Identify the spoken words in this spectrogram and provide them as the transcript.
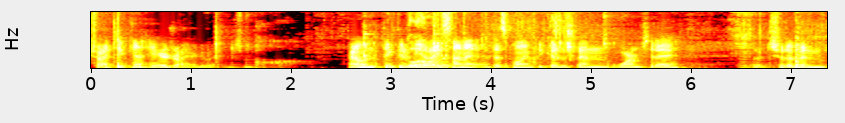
Try taking a hair dryer to it. Just- I don't think there'd be ice on it at this point because it's been warm today. So it should have been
